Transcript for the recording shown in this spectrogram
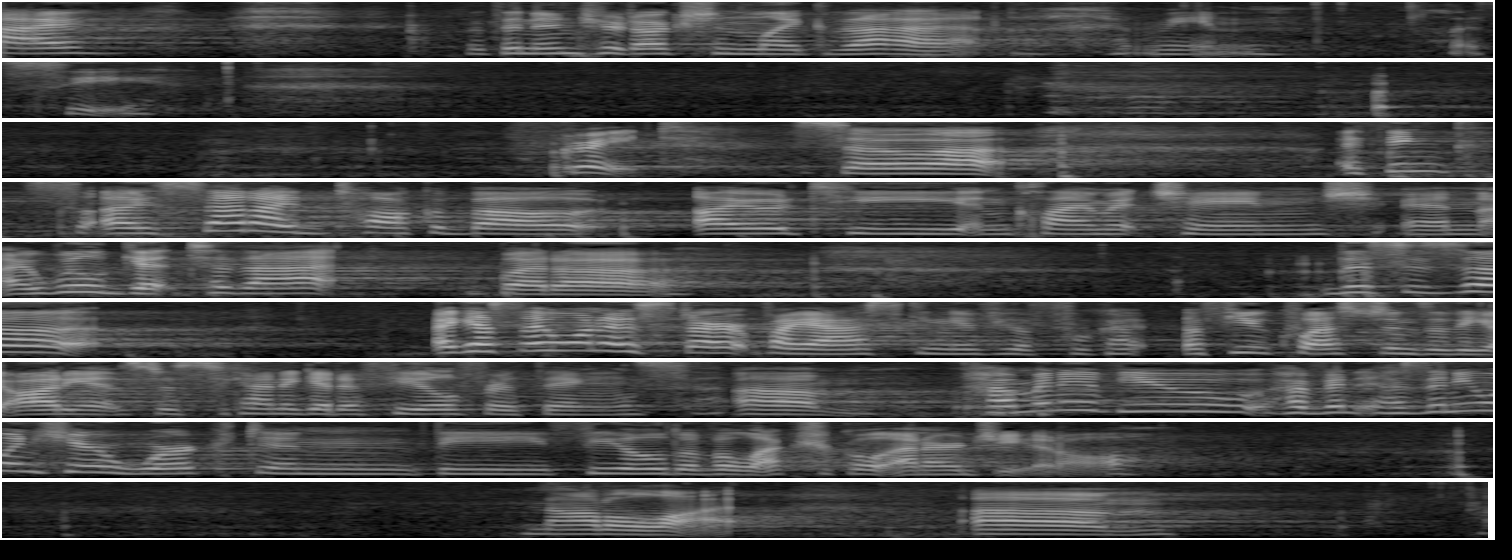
Hi. With an introduction like that, I mean, let's see. Great. So uh, I think I said I'd talk about IoT and climate change, and I will get to that, but uh, this is a, I guess I want to start by asking a few, a few, questions of the audience just to kind of get a feel for things. Um, how many of you, have, has anyone here worked in the field of electrical energy at all? Not a lot. Um,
